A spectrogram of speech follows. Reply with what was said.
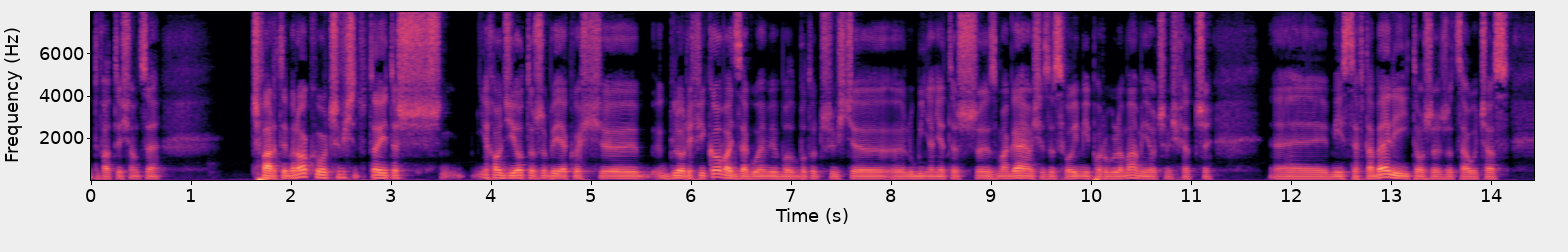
2004 roku. Oczywiście tutaj też nie chodzi o to, żeby jakoś e, gloryfikować Zagłębie, bo, bo to oczywiście e, Lubinianie też zmagają się ze swoimi problemami, o czym świadczy e, miejsce w tabeli i to, że, że cały czas E,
